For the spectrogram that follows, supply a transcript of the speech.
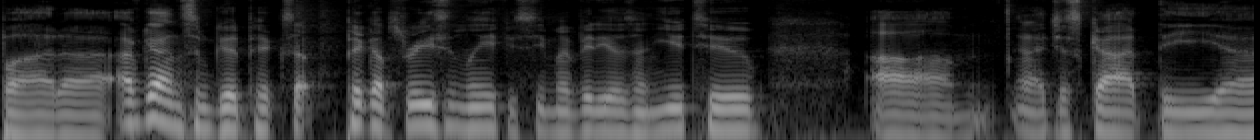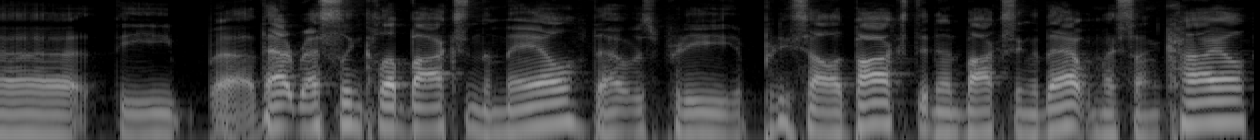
But uh, I've gotten some good picks up pickups recently. If you see my videos on YouTube, um, and I just got the uh, the uh, that wrestling club box in the mail. That was pretty pretty solid box. Did an unboxing of that with my son Kyle.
